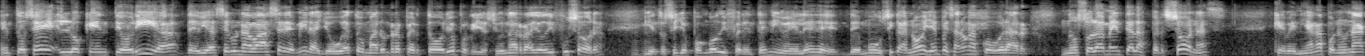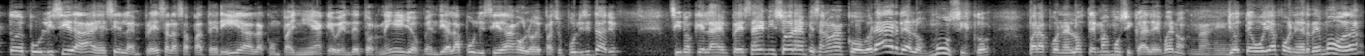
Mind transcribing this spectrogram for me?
Entonces, lo que en teoría debía ser una base de, mira, yo voy a tomar un repertorio porque yo soy una radiodifusora y entonces yo pongo diferentes niveles de, de música. No, ya empezaron a cobrar no solamente a las personas, que venían a poner un acto de publicidad, es decir, la empresa, la zapatería, la compañía que vende tornillos, vendía la publicidad o los espacios publicitarios, sino que las empresas emisoras empezaron a cobrarle a los músicos para poner los temas musicales. Bueno, yo te voy a poner de moda,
